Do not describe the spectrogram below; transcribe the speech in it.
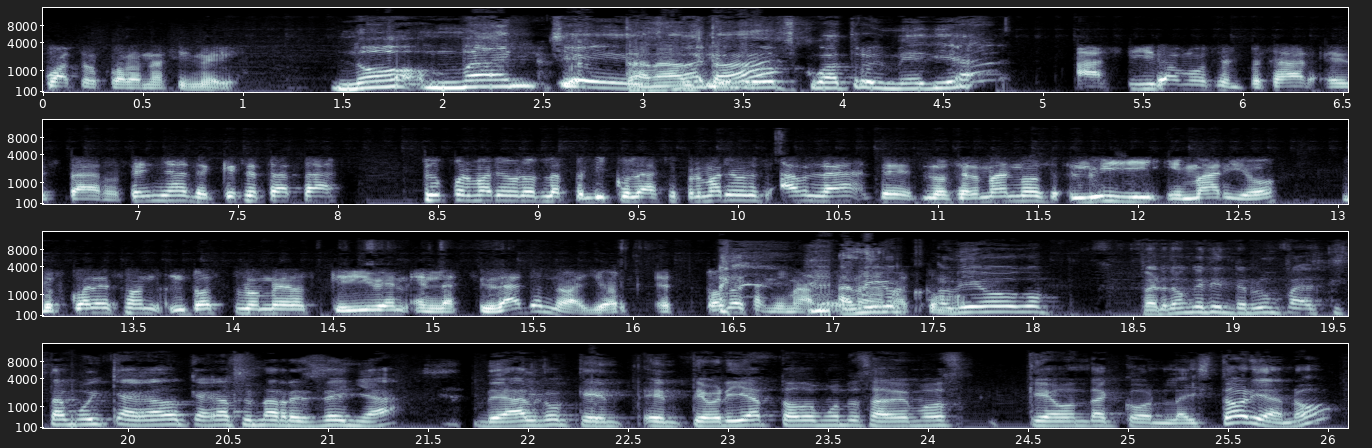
cuatro coronas y media. No manches, ¿Tan Mario Bros. cuatro y media. Así vamos a empezar esta reseña. ¿De qué se trata? Super Mario Bros. la película. Super Mario Bros. habla de los hermanos Luigi y Mario, los cuales son dos plomeros que viven en la ciudad de Nueva York. todo es animado. amigo, amigo Hugo, perdón que te interrumpa, es que está muy cagado que hagas una reseña de algo que en, teoría todo el mundo sabemos qué onda con la historia, ¿no?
